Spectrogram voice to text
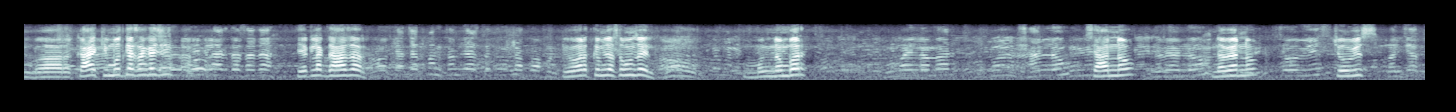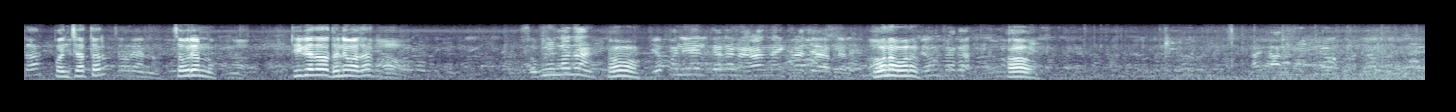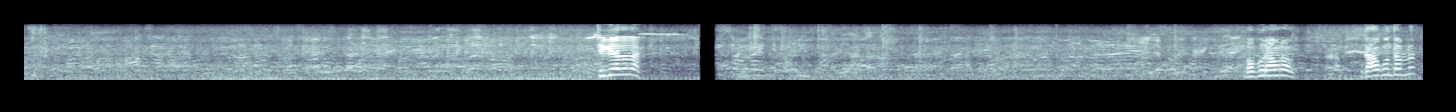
बरं काय किंमत काय सांगायची? एक लाख दस हजार एक लाख दहा हजार. हो, त्याच्यात पण कमी जास्त करून टाकू आपण. व्यवहारात कमी जास्त होऊन जाईल? मग नंबर? मोबाईल नंबर शहाण्णव शहाण्णव नव्याण्णव नव्याण्णव चोवीस चोवीस पंच्याहत्तर पंच्याहत्तर चौऱ्याण्णव. चौऱ्याण्णव. ठीक आहे दादा धन्यवाद हा. स्वप्नीलला जा. हो. हो. जे पण येईल त्याला नाराज नाही करायचे आपल्याला. हो ना हो ना. देऊन टाका. हो. ठीक आहे दादा. बापू रामराम गाव कोणतं आपलं?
